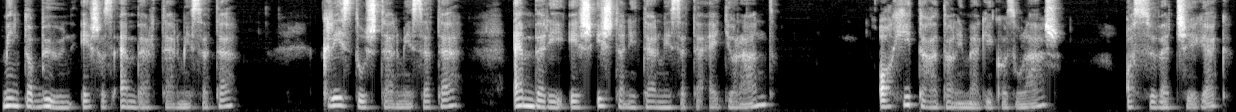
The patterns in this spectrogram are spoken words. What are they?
mint a bűn és az ember természete, Krisztus természete, emberi és isteni természete egyaránt, a hitáltali megigazulás, a szövetségek,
